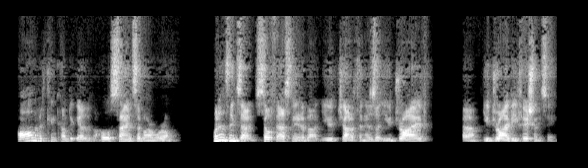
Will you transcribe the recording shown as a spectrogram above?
all of it can come together. The whole science of our world. One of the things that I'm so fascinated about you, Jonathan, is that you drive uh, you drive efficiency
